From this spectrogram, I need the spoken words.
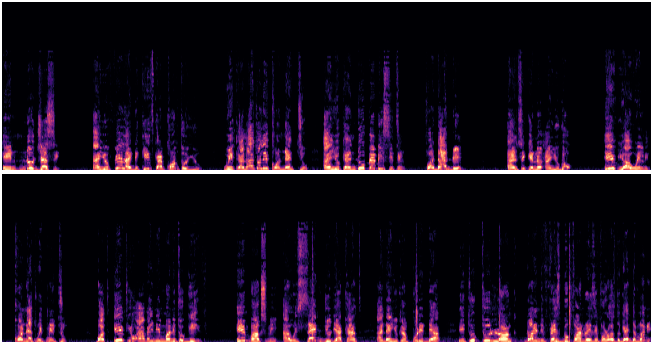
in New Jersey and you feel like the kids can come to you, we can actually connect you and you can do babysitting for that day and she can know and you go. If you are willing, connect with me too. But if you have any money to give, inbox me. I will send you the account and then you can put it there. It took too long during the Facebook fundraising for us to get the money.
